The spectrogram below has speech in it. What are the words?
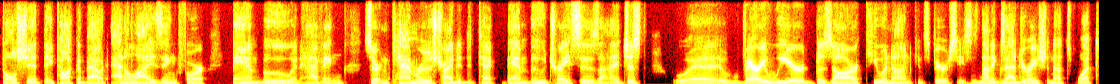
bullshit. They talk about analyzing for bamboo and having certain cameras try to detect bamboo traces. It just uh, very weird, bizarre QAnon conspiracies. It's not exaggeration. That's what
